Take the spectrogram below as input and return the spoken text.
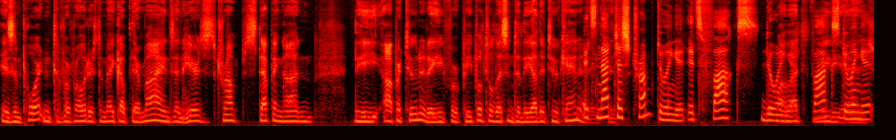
is important to, for voters to make up their minds. And here's Trump stepping on the opportunity for people to listen to the other two candidates. It's not just Trump doing it; it's Fox doing Well, it. that's the Fox media doing edge. it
